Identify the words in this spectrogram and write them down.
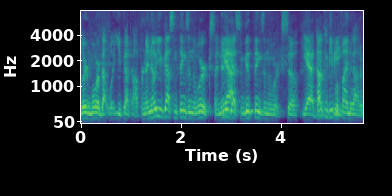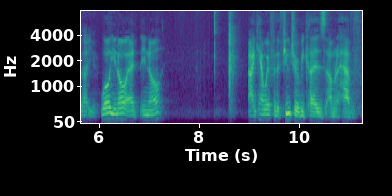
learn more about what you've got to offer. And I know you've got some things in the works. I know Yeah. you've got some good things in the works. So, Yeah, how can people find out about you? Well, you know, at, you know, I can't wait for the future because I'm going to have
